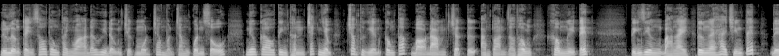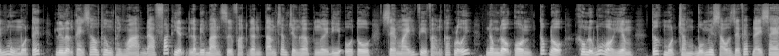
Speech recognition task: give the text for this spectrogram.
lực lượng cảnh sát giao thông Thanh Hóa đã huy động trực 100% quân số, nêu cao tinh thần trách nhiệm trong thực hiện công tác bảo đảm trật tự an toàn giao thông không nghỉ Tết. Tính riêng 3 ngày, từ ngày 29 Tết đến mùng 1 Tết, lực lượng cảnh sát giao thông Thanh Hóa đã phát hiện lập biên bản xử phạt gần 800 trường hợp người đi ô tô, xe máy vi phạm các lỗi nồng độ cồn, tốc độ, không đội mũ bảo hiểm, tước 146 giấy phép lái xe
